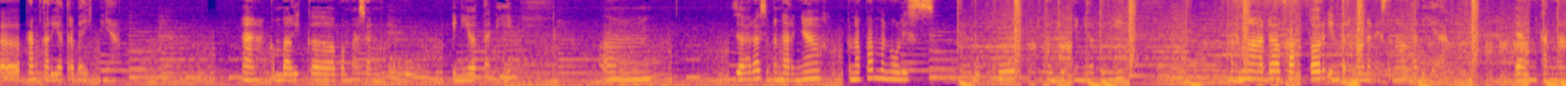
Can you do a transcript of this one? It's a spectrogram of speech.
uh, kan karya terbaiknya. Nah, kembali ke pembahasan buku Inyo tadi. Um, Zahra sebenarnya kenapa menulis buku bertajuk Inyo ini? Karena ada faktor internal dan eksternal tadi ya. Dan karena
